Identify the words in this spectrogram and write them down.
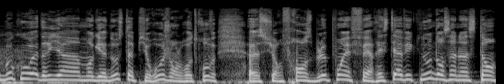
beaucoup Adrien Mogano, ce tapis rouge, on le retrouve sur francebleu.fr. Restez avec nous dans un instant,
